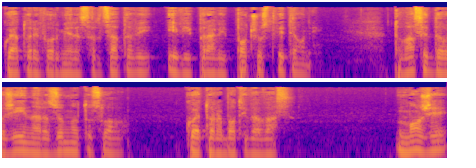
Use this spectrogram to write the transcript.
която реформира сърцата ви и ви прави по-чувствителни. Това се дължи и на разумното слово, което работи във вас. Може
